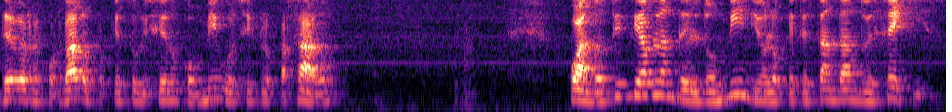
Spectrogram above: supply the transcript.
debe recordarlo porque esto lo hicieron conmigo el ciclo pasado. Cuando a ti te hablan del dominio, lo que te están dando es X.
